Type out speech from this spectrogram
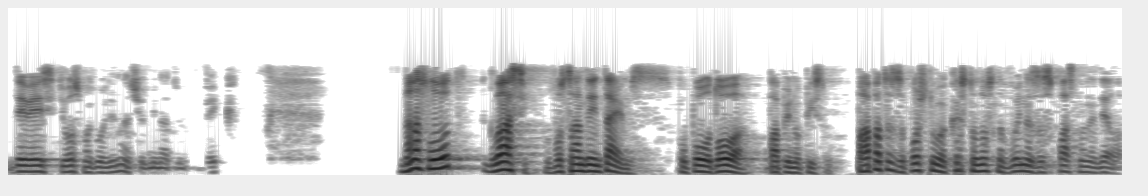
98 година, значи од минатиот век. Насловот гласи во Sunday Times по повод ова папино писмо. Папата започнува крстоносна војна за спас на недела.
